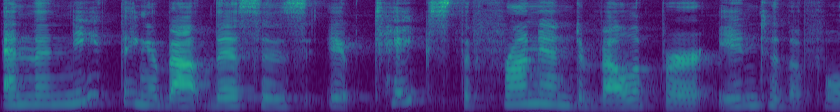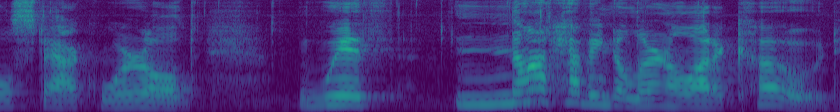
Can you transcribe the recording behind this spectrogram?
And the neat thing about this is it takes the front end developer into the full stack world with not having to learn a lot of code.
